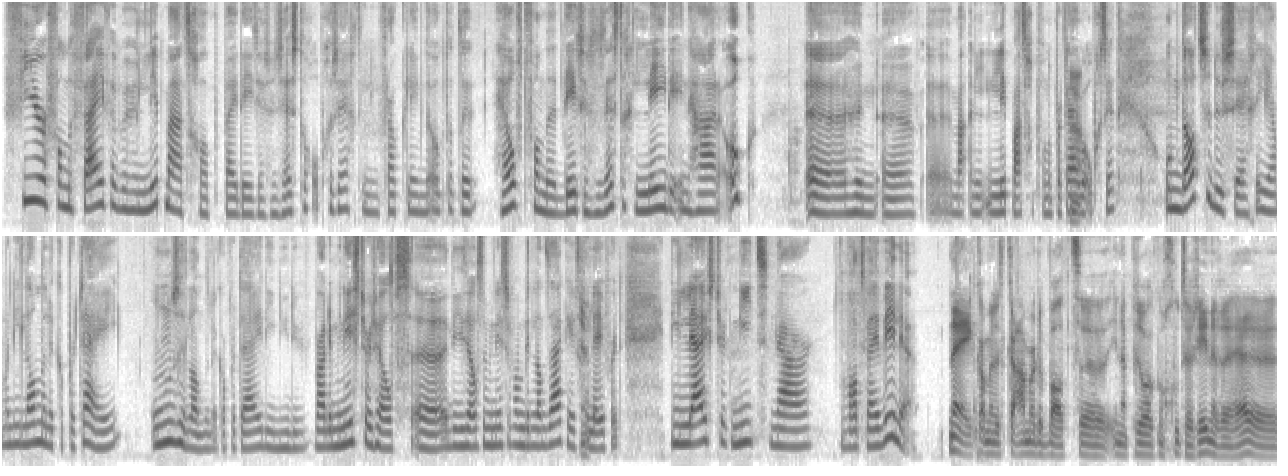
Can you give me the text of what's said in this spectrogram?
Vier van de vijf hebben hun lidmaatschap bij D66 opgezegd. En die mevrouw claimde ook dat de helft van de D66-leden in Haren ook uh, hun lidmaatschap van de partij ja. hebben opgezet. Omdat ze dus zeggen, ja, maar die landelijke partij onze landelijke partij, die nu, waar de minister zelfs, uh, die zelfs de minister van Binnenlandse Zaken heeft geleverd, die luistert niet naar wat wij willen. Nee, ik kan me het Kamerdebat uh, in april ook nog goed herinneren. Hè.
